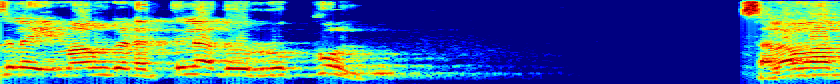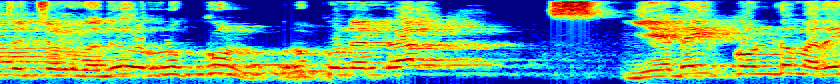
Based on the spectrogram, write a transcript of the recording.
சில இமாம்களிடத்தில் அது ஒரு ருக்குன். சலவாத்து சொல்வது ருக்குன். ருக்குன் என்றால் எதை கொண்டும் அதை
